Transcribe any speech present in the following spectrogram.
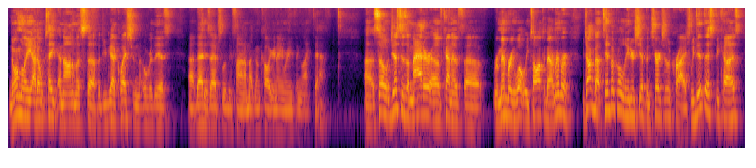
Normally, I don't take anonymous stuff, but if you've got a question over this, uh, that is absolutely fine. I'm not going to call your name or anything like that. Uh, so, just as a matter of kind of uh, remembering what we talked about, remember, we talked about typical leadership in churches of Christ. We did this because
